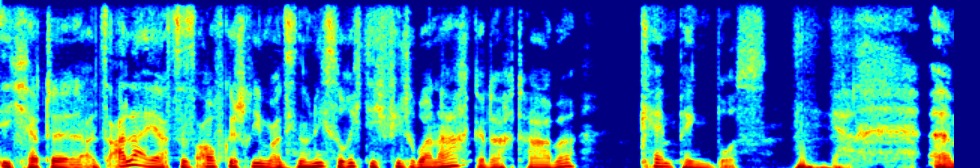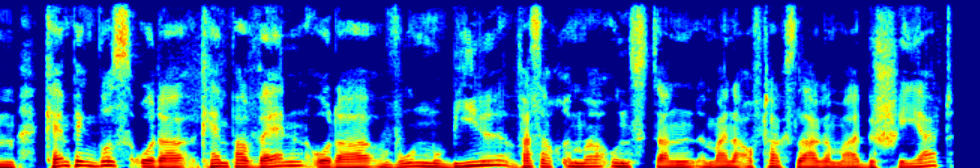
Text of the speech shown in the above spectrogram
Ich hatte als allererstes aufgeschrieben, als ich noch nicht so richtig viel drüber nachgedacht habe, Campingbus. Ja. ähm, Campingbus oder Campervan oder Wohnmobil, was auch immer uns dann meine Auftragslage mal beschert.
